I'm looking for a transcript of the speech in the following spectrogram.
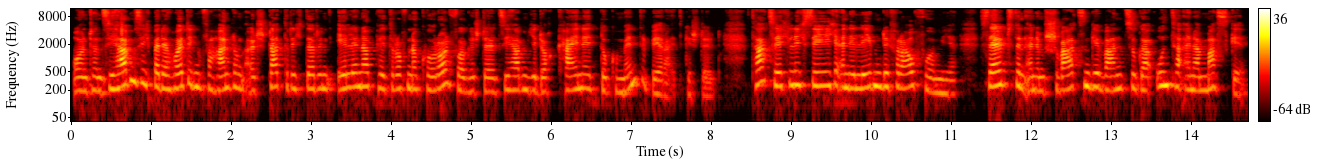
Und Sie haben sich bei der heutigen Verhandlung als Stadtrichterin Elena Petrovna Korol vorgestellt. Sie haben jedoch keine Dokumente bereitgestellt. Tatsächlich sehe ich eine lebende Frau vor mir, selbst in einem schwarzen Gewand, sogar unter einer Maske.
